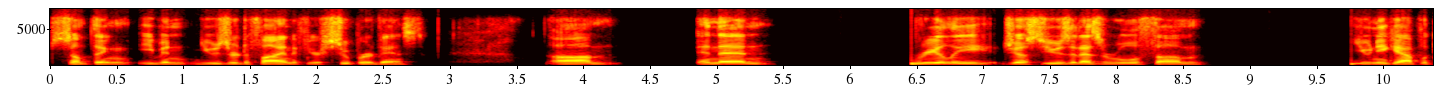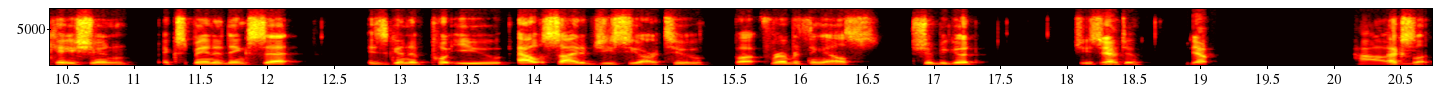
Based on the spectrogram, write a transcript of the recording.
something even user defined if you're super advanced. Um, and then really just use it as a rule of thumb. Unique application, expanded ink set is going to put you outside of GCR2, but for everything else, should be good. GCR2. Yep. yep. How Excellent.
